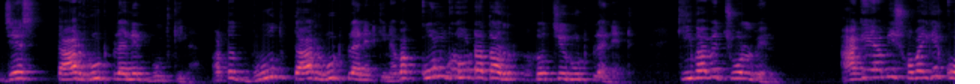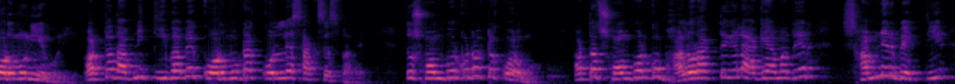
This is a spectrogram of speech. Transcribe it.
যে তার রুট প্ল্যানেট বুধ কিনা। অর্থাৎ বুধ তার রুট প্ল্যানেট কিনা বা কোন গ্রহটা তার হচ্ছে রুট প্ল্যানেট কীভাবে চলবেন? আগে আমি সবাইকে কর্ম নিয়ে বলি। অর্থাৎ আপনি কীভাবে কর্মটা করলে সাকসেস পাবেন? তো সম্পর্কটা একটা কর্ম। অর্থাৎ সম্পর্ক ভালো রাখতে গেলে আগে আমাদের সামনের ব্যক্তির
